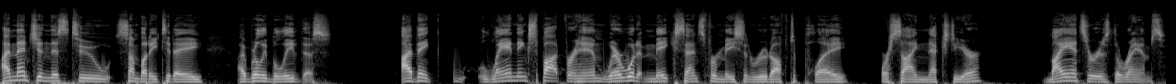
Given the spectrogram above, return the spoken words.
I mentioned this to somebody today. I really believe this. I think landing spot for him, where would it make sense for Mason Rudolph to play or sign next year? My answer is the Rams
